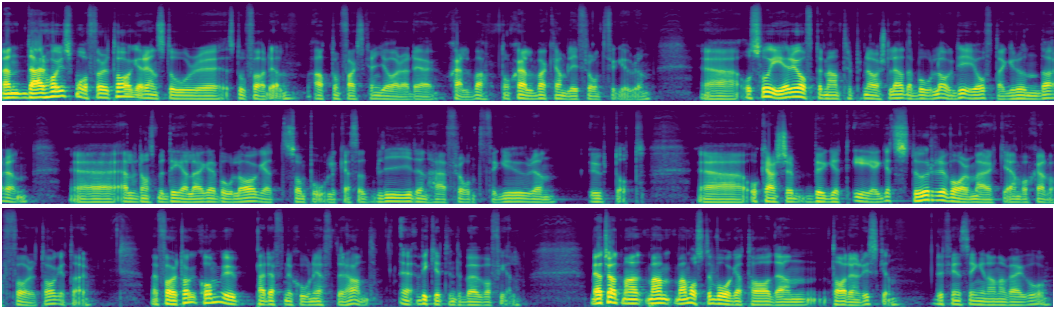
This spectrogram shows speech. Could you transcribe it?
Men där har ju småföretagare en stor, eh, stor fördel. Att de faktiskt kan göra det själva. De själva kan bli frontfiguren. Eh, och så är det ju ofta med entreprenörsledda bolag. Det är ju ofta grundaren. Eh, eller de som är delägare i bolaget. Som på olika sätt blir den här frontfiguren utåt. Eh, och kanske bygger ett eget större varumärke än vad själva företaget är. Men företaget kommer ju per definition i efterhand. Eh, vilket inte behöver vara fel. Men jag tror att man, man, man måste våga ta den, ta den risken. Det finns ingen annan väg att gå.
